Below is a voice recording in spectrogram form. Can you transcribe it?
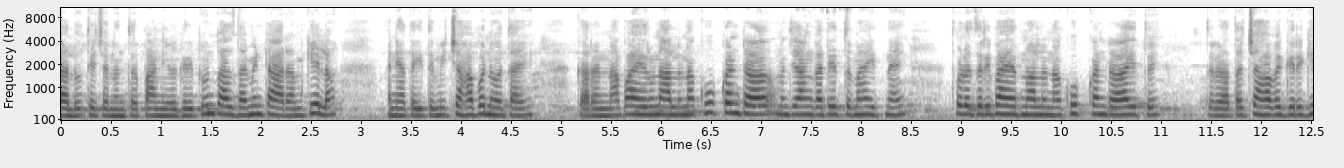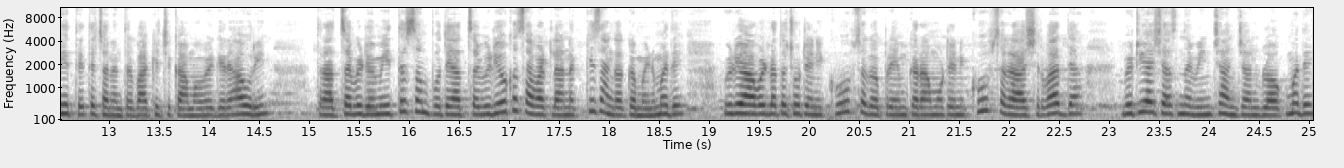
आलो त्याच्यानंतर पाणी वगैरे पिऊन पाच दहा मिनटं आराम केला आणि आता इथं मी चहा बनवत आहे. कारण ना बाहेरून आलो ना खूप कंटाळा म्हणजे अंगात येतो माहीत नाही. थोडं जरी बाहेरून आलो ना खूप कंटाळा येतो आहे तर आता चहा वगैरे घेते त्याच्यानंतर बाकीची कामं वगैरे आवरीन. तर आजचा व्हिडिओ मी इथंच संपवते. आजचा व्हिडिओ कसा वाटला नक्की सांगा कमेंटमध्ये. व्हिडिओ आवडला तर छोट्यांनी खूप सगळं प्रेम करा मोठ्याने खूप सगळा आशीर्वाद द्या. भेटूया अशाच नवीन छान छान ब्लॉगमध्ये.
